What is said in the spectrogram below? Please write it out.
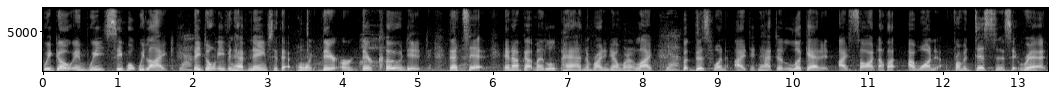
we go and we see what we like. Yeah. They don't even have names at that point. They're are, they're coded. That's it. And I've got my little pad, and I'm writing down what I like. Yeah. But this one, I didn't have to look at it. I saw it, and I thought I want it. From a distance, it read.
